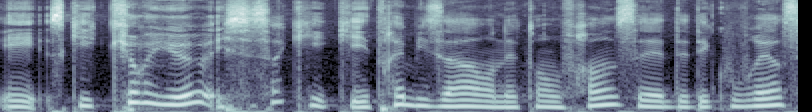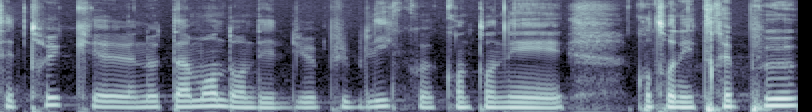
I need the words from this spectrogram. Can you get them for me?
Et ce qui est curieux, et c'est ça qui, qui, est très bizarre en étant en France, c'est de découvrir ces trucs, euh, notamment dans des lieux publics, quand on est, quand on est très peu,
